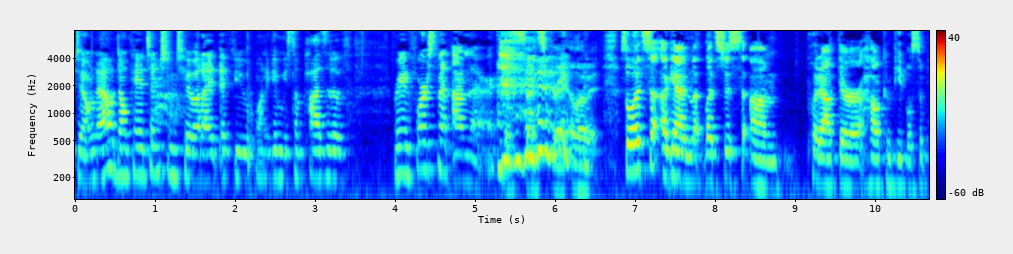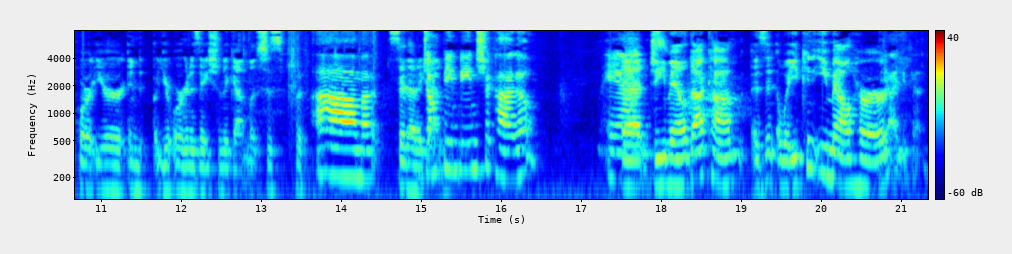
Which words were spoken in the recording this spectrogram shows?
don't know. Don't pay attention to it. I, if you want to give me some positive reinforcement, I'm there. that's, that's great. I love it. So let's again. let- Let's just um, put out there. How can people support your in, your organization again? Let's just put um, say that again. Jumping Bean Chicago. And at gmail.com is it a way you can email her yeah, you can.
